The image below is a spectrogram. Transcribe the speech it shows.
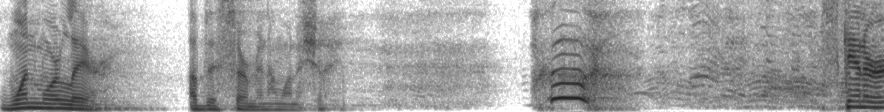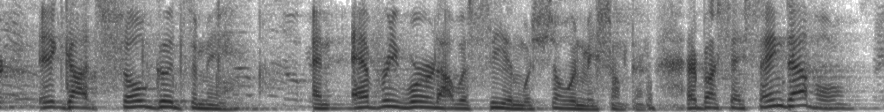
One more layer of this sermon I want to show you. Whew. Skinner, it got so good to me. And every word I was seeing was showing me something. Everybody say, same devil, same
